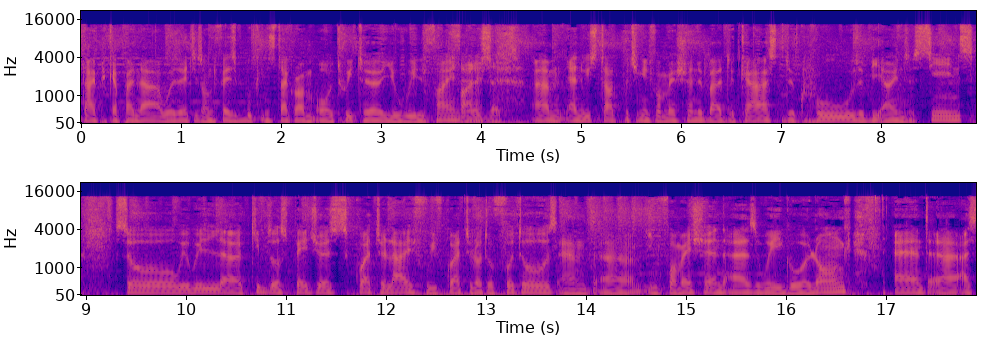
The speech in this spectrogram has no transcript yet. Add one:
type Kapana, whether it is on Facebook, Instagram, or Twitter, you will find, Find us. it. Um, and we start putting information about the cast, the crew, the behind the scenes. So we will uh, keep those pages quite alive with quite a lot of photos and um, information as we go along. And uh, as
